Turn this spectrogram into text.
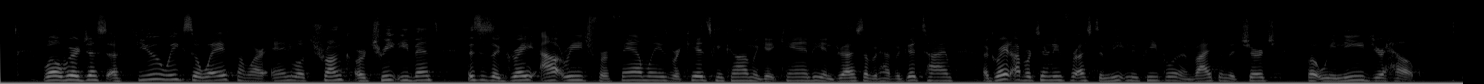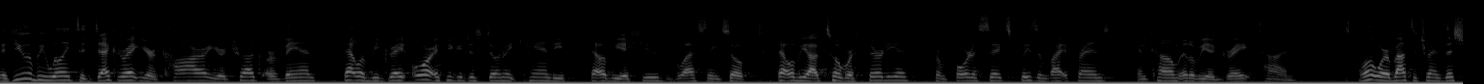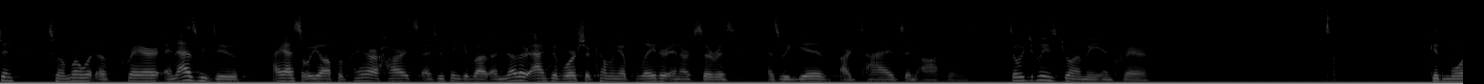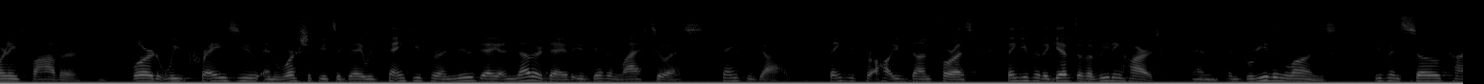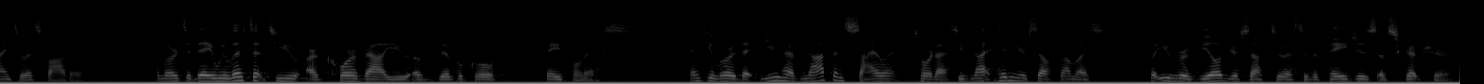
Well, we're just a few weeks away from our annual trunk or treat event. This is a great outreach for families where kids can come and get candy and dress up and have a good time. A great opportunity for us to meet new people and invite them to church, but we need your help. If you would be willing to decorate your car, your truck, or van, that would be great. Or if you could just donate candy, that would be a huge blessing. So that will be October 30th from 4 to 6. Please invite friends and come. It'll be a great time. Well, we're about to transition to a moment of prayer. And as we do, I ask that we all prepare our hearts as we think about another act of worship coming up later in our service as we give our tithes and offerings. So, would you please join me in prayer? Good morning, Father. Lord, we praise you and worship you today. We thank you for a new day, another day that you've given life to us. Thank you, God. Thank you for all you've done for us. Thank you for the gift of a beating heart and, and breathing lungs. You've been so kind to us, Father. And Lord, today we lift up to you our core value of biblical faithfulness. Thank you, Lord, that you have not been silent toward us. You've not hidden yourself from us, but you've revealed yourself to us through the pages of Scripture.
